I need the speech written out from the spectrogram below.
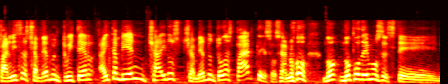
panistas chambeando en Twitter, hay también chairos chambeando en todas partes. O sea, no, no, no podemos este,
